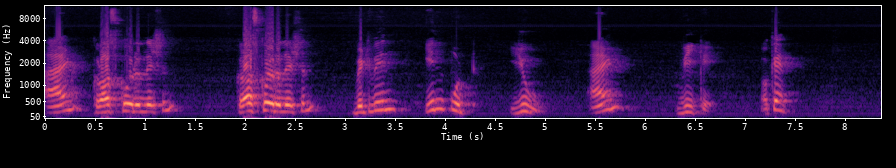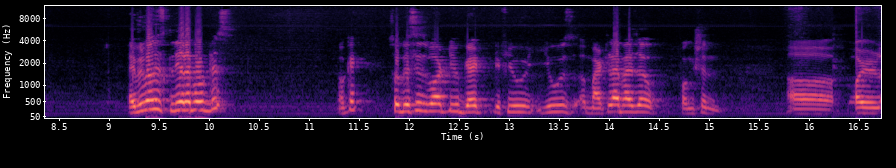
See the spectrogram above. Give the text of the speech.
and cross correlation, cross correlation between input U and VK, okay. Everyone is clear about this, okay. So this is what you get if you use MATLAB as a function uh, called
